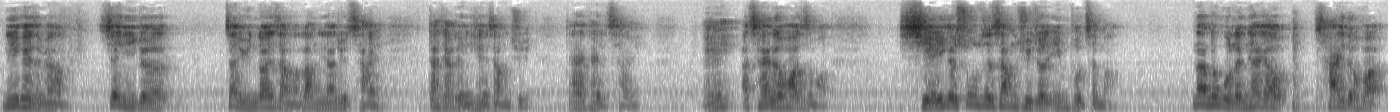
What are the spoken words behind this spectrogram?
你也可以怎么样？建一个在云端上让人家去猜，大家连线上去，大家开始猜，哎，啊猜的话是什么？写一个数字上去就是 input 嘛。那如果人家要猜的话，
